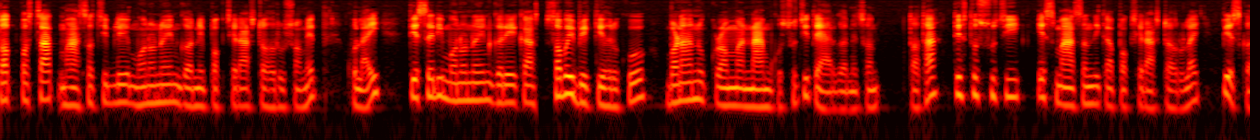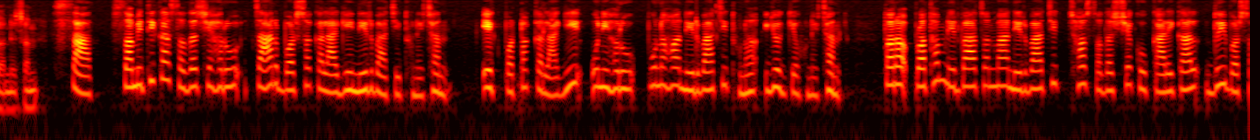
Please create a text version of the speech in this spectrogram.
तत्पश्चात महासचिवले मनोनयन गर्ने पक्ष राष्ट्रहरू समेत खुलाइ त्यसरी मनोनयन गरिएका सबै व्यक्तिहरूको वर्णानुक्रममा नामको सूची तयार गर्नेछन् तथा त्यस्तो सूची यस महासन्धिका पक्ष राष्ट्रहरूलाई पेश गर्नेछन्। सात समितिका सदस्यहरू चार वर्षका लागि निर्वाचित हुनेछन्। एक पटकका लागि उनीहरू पुनः निर्वाचित हुन योग्य हुनेछन्। तर प्रथम निर्वाचनमा निर्वाचित छ सदस्यको कार्यकाल दुई वर्ष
